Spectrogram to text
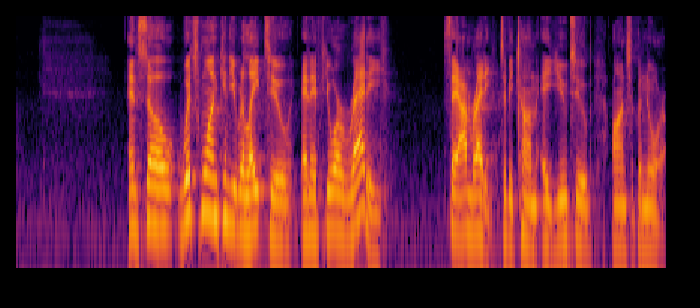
And so, which one can you relate to? And if you're ready, say, I'm ready to become a YouTube entrepreneur.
